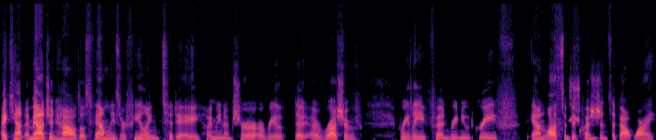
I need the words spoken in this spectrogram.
I can't imagine how those families are feeling today. I mean, I'm sure a real a, a rush of relief and renewed grief and lots For of big sure. questions about why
